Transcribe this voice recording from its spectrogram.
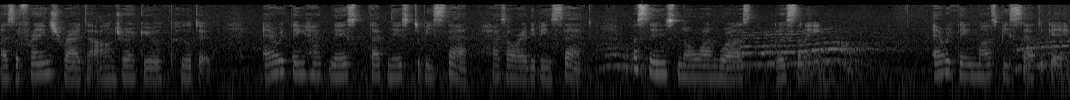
As the French writer Andre Gide put it, everything needs, that needs to be said has already been said. But since no one was listening, everything must be said again.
